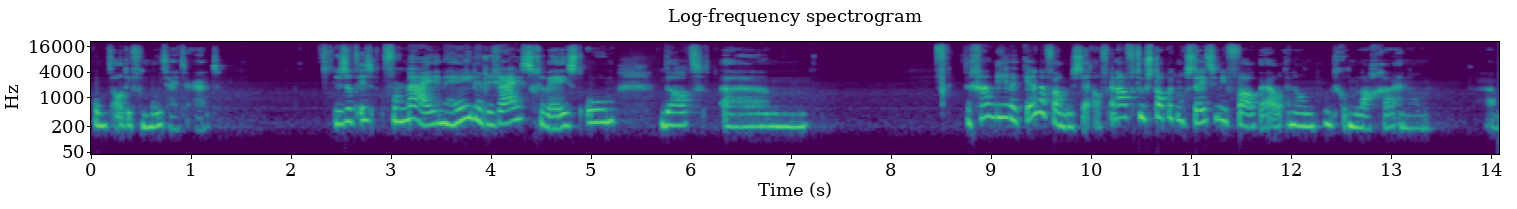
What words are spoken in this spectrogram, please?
komt al die vermoeidheid eruit. Dus dat is voor mij een hele reis geweest om dat ehm, te gaan leren kennen van mezelf. En af en toe stap ik nog steeds in die valkuil en dan moet ik om lachen en dan, ehm,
